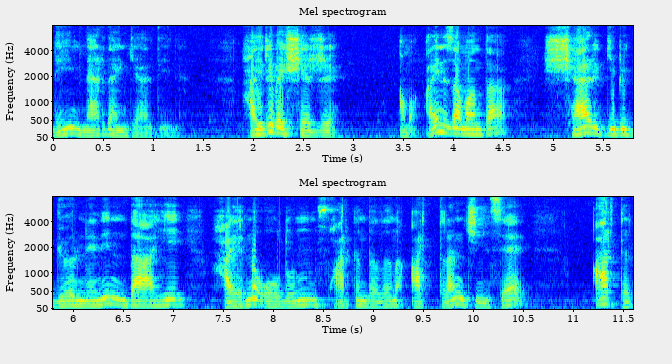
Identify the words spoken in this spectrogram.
neyin nereden geldiğini, hayrı ve şerri ama aynı zamanda şer gibi görünenin dahi hayrına olduğunun farkındalığını arttıran için ise artık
